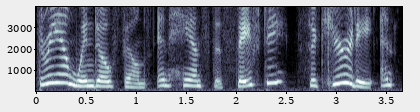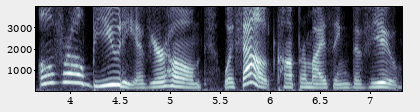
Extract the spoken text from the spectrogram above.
3M window films enhance the safety, security, and overall beauty of your home without compromising the view.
